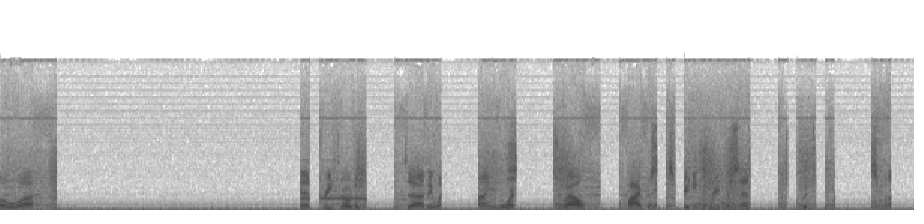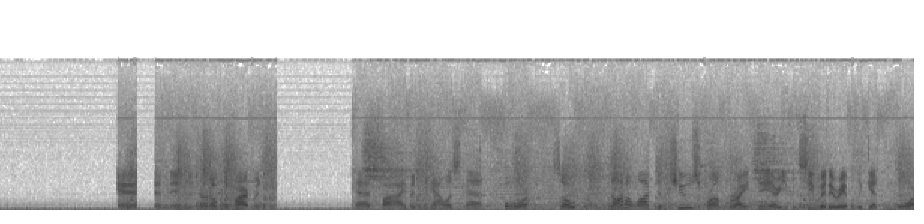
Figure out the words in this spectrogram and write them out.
uh, and free throw to uh, they went nine more as well, five for six, 83 percent, and, and in the turnover department had five and Calais had four. So not a lot to choose from right there. You can see where they were able to get more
